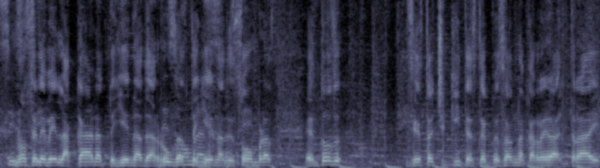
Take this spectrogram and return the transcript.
Sí, no sí, se sí. le ve la cara, te llena de arrugas, te sombras, llena de sí. sombras. Entonces, si está chiquita, está empezando una carrera, trae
